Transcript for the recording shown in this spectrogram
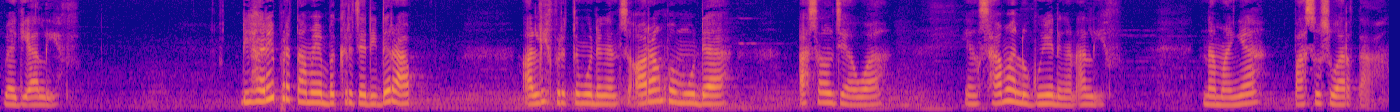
bagi Alif. Di hari pertama yang bekerja di Derap, Alif bertemu dengan seorang pemuda asal Jawa yang sama lugunya dengan Alif. Namanya Pasu Suwarta.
